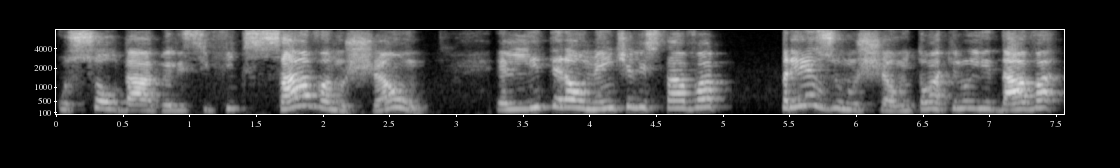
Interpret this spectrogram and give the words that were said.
o soldado ele se fixava no chão, ele literalmente ele estava preso no chão. Então, aquilo lhe dava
